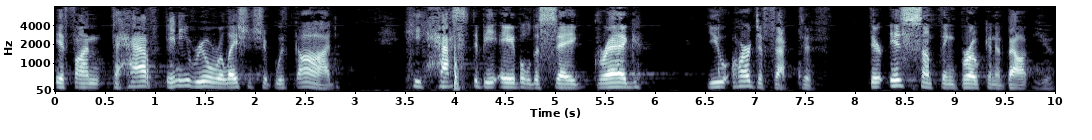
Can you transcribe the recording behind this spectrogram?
if I'm to have any real relationship with God, he has to be able to say, Greg, you are defective. There is something broken about you.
